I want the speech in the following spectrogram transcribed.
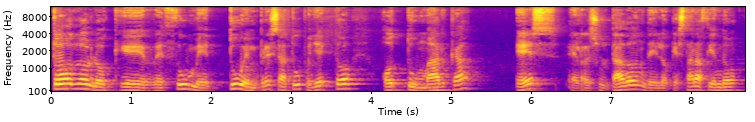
todo lo que resume tu empresa, tu proyecto o tu marca es el resultado de lo que están haciendo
